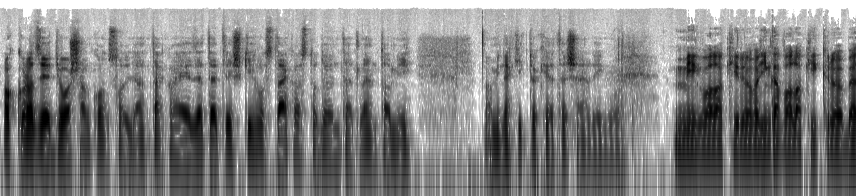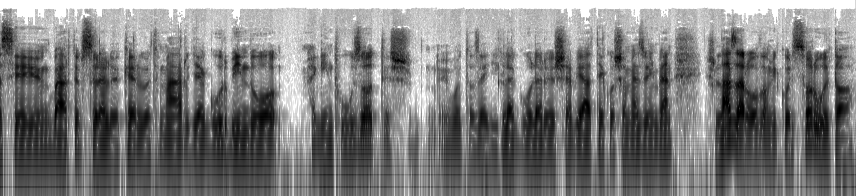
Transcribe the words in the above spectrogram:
akkor azért gyorsan konszolidálták a helyzetet, és kihozták azt a döntetlent, ami, ami nekik tökéletesen elég volt. Még valakiről, vagy inkább valakikről beszéljünk, bár többször előkerült már, ugye Gurbindó megint húzott, és ő volt az egyik leggólerősebb játékos a mezőnyben, és Lazarov, amikor szorult a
